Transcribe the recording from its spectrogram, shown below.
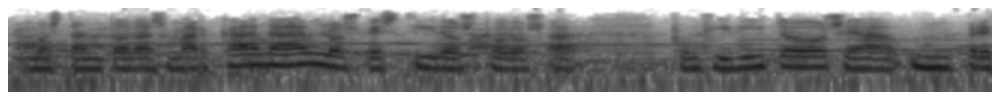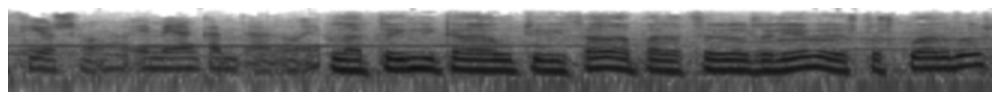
cómo están todas marcadas, los vestidos todos funciditos, o sea, precioso, me ha encantado. ¿eh? La técnica utilizada para hacer el relieve de estos cuadros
